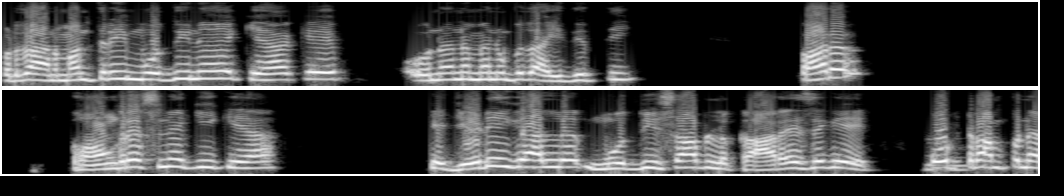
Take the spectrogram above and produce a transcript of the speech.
ਪ੍ਰਧਾਨ ਮੰਤਰੀ ਮੋਦੀ ਨੇ ਕਿਹਾ ਕਿ ਉਹਨਾਂ ਨੇ ਮੈਨੂੰ ਵਧਾਈ ਦਿੱਤੀ। ਪਰ ਕਾਂਗਰਸ ਨੇ ਕੀ ਕਿਹਾ ਕਿ ਜਿਹੜੀ ਗੱਲ ਮੋਦੀ ਸਾਹਿਬ ਲੁਕਾ ਰਹੇ ਸੀਗੇ ਉਹ ਟਰੰਪ ਨੇ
